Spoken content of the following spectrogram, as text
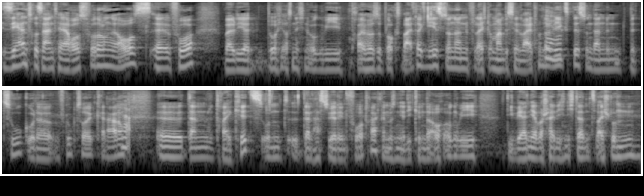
sehr interessante Herausforderung raus, äh, vor, weil du ja durchaus nicht nur irgendwie drei Häuserblocks weitergehst, sondern vielleicht auch mal ein bisschen weiter unterwegs ja. bist und dann mit, mit, Zug oder Flugzeug, keine Ahnung, ja. äh, dann mit drei Kids und äh, dann hast du ja den Vortrag, dann müssen ja die Kinder auch irgendwie, die werden ja wahrscheinlich nicht dann zwei Stunden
